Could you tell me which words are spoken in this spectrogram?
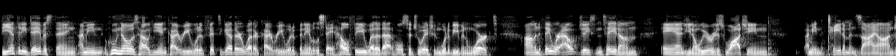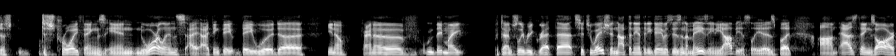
the Anthony Davis thing, I mean, who knows how he and Kyrie would have fit together, whether Kyrie would have been able to stay healthy, whether that whole situation would have even worked. Um, and if they were out Jayson Tatum and, you know, we were just watching, I mean, Tatum and Zion just destroy things in New Orleans, I, I think they, they would, uh, you know, kind of, they might potentially regret that situation. Not that Anthony Davis isn't amazing, he obviously is, but um, as things are,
